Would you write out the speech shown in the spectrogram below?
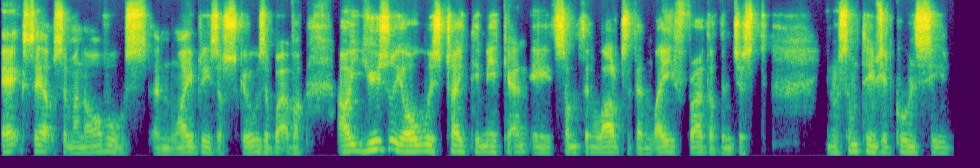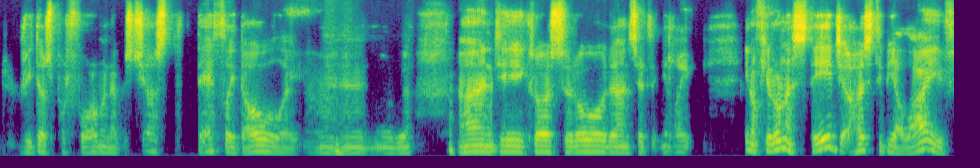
excerpts of my novels in libraries or schools or whatever, I usually always tried to make it into something larger than life rather than just you know, sometimes you'd go and see readers perform and it was just deathly dull, like, mm-hmm, and he crossed the road and said, you're like, you know, if you're on a stage, it has to be alive.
